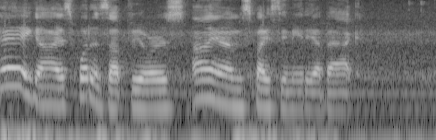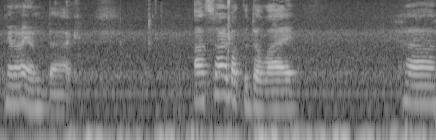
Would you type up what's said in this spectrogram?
Hey guys, what is up viewers? I am Spicy Media back, and I am back. Uh, sorry about the delay. Uh,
